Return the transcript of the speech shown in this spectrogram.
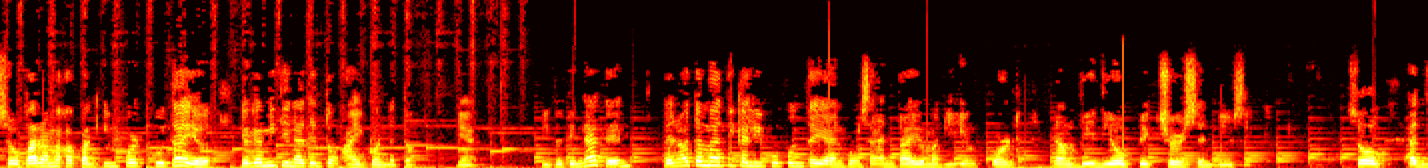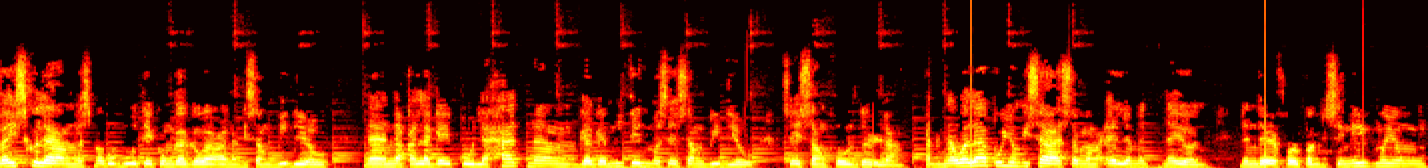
So, para makapag-import po tayo, gagamitin natin tong icon na to. Yan. Pindutin natin, then automatically pupunta yan kung saan tayo mag import ng video, pictures, and music. So, advice ko lang, mas mabubuti kung gagawa ka ng isang video na nakalagay po lahat ng gagamitin mo sa isang video sa isang folder lang. Pag nawala po yung isa sa mga element na yon, then therefore, pag sinave mo yung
